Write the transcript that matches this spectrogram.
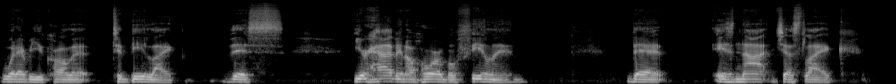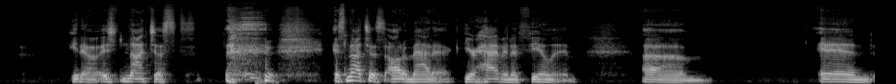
whatever you call it to be like this you're having a horrible feeling that is not just like you know it's not just it's not just automatic. You're having a feeling. Um, and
